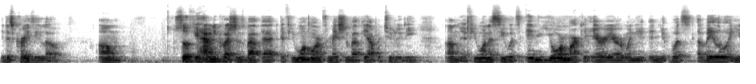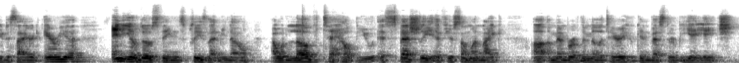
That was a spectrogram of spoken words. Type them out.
It is crazy low. Um, so if you have any questions about that, if you want more information about the opportunity, um, if you want to see what's in your market area or when you, in what's available in your desired area, any of those things, please let me know. I would love to help you, especially if you're someone like uh, a member of the military who can invest their BAH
